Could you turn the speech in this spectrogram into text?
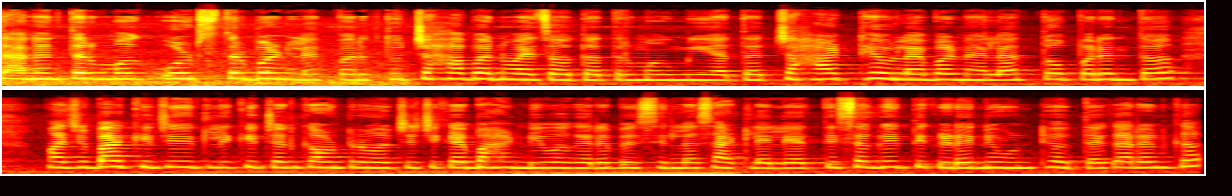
त्यानंतर मग ओट्स तर बनलेत परंतु चहा बनवायचा होता तर मग मी आता चहा ठेवलाय बनायला. तोपर्यंत माझी बाकीची इथली किचन काउंटरवरची जी काही भांडी वगैरे बेसिनला साठलेली आहेत ती सगळी तिकडे नेऊन ठेवते. कारण का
